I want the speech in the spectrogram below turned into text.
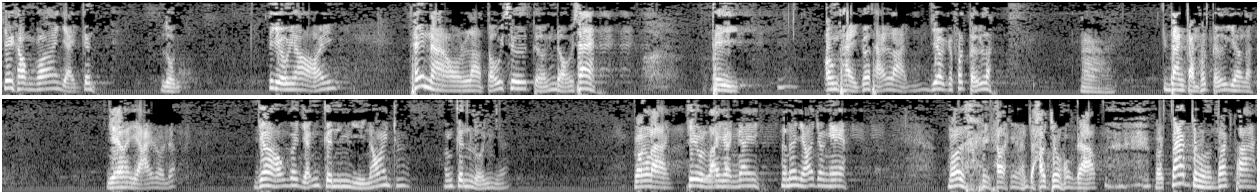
chứ không có dạy kinh, luận. Ví dụ như hỏi thế nào là tổ sư tưởng độ sang thì ông thầy có thể là giơ cái phật tử lên. À đang cầm phật tử giơ lên. Vậy là dạy rồi đó. Chứ không có dẫn kinh gì nói chứ, không kinh luận vậy hoặc là kêu lại gần đây, nó nói nhỏ cho nghe. Mới lại gần đạo cho một đạo và tác cho một tác ta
